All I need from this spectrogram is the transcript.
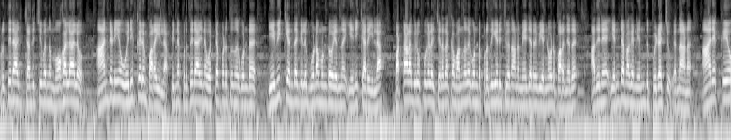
പൃഥ്വിരാജ് ചതിച്ചുവെന്ന് മോഹൻലാലോ ആന്റണിയോ ഒരിക്കലും പറയില്ല. പിന്നെ പൃഥ്വിരാജിനെ ഒറ്റപ്പെടുത്തുന്നത് കൊണ്ട് രവിക്ക് എന്തെങ്കിലും ഗുണമുണ്ടോ എന്ന് എനിക്കറിയില്ല. പട്ടാള ഗ്രൂപ്പുകളിൽ ചിലതൊക്കെ വന്നതുകൊണ്ട് പ്രതികരിച്ചു എന്നാണ് മേജർ രവി എന്നോട് പറഞ്ഞത് അതിന് എന്റെ മകൻ എന്ത് പിഴച്ചു? എന്നാണ്. ആരൊക്കെയോ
